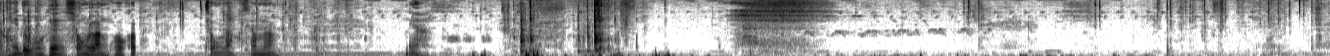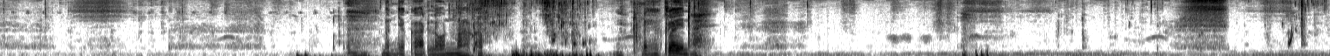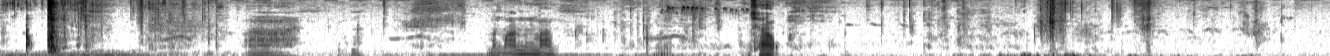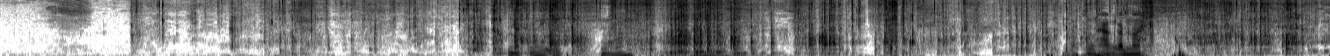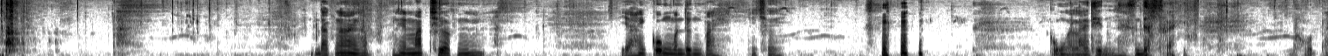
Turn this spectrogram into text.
ดักให้ดูแค่สองหลังพอครับสองหลังสามหลังเนี่ยบรรยากาศร้อนมากครับไปใกล้ๆหน่อยอ่า มันมันมันมันเช้าดักนี่อีกหนึ่งดักห่างกันหน่อย ดักง่ายครับ ให้มัดเชือกนี้ อย่าให้กุ้งมันดึงไปเฉยๆ กุ้งอะไรทินดึงไปพูดไป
